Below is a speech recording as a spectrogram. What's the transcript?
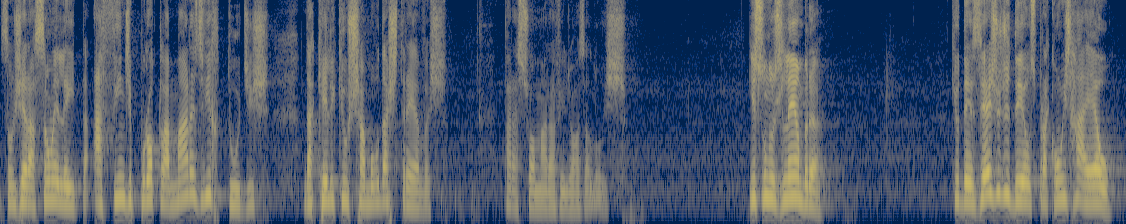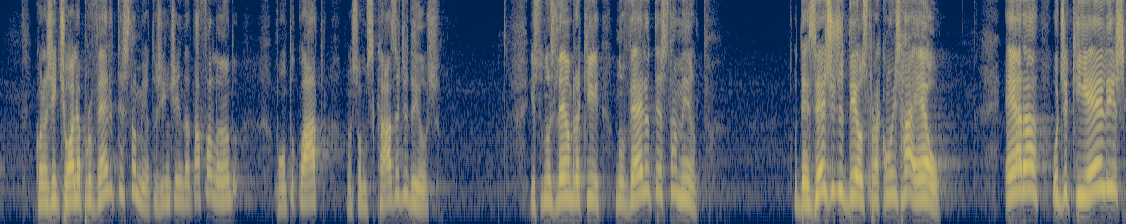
são geração eleita, a fim de proclamar as virtudes daquele que o chamou das trevas para a sua maravilhosa luz. Isso nos lembra que o desejo de Deus para com Israel, quando a gente olha para o Velho Testamento, a gente ainda está falando, ponto 4, nós somos casa de Deus. Isso nos lembra que no Velho Testamento, o desejo de Deus para com Israel era o de que eles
